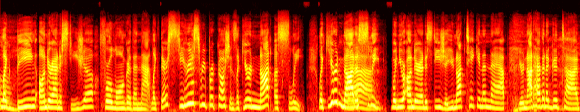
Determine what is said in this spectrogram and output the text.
like being under anesthesia for longer than that. Like there's serious repercussions. Like you're not asleep. Like you're not Yeah. asleep when you're under anesthesia. You're not taking a nap. You're not having a good time.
